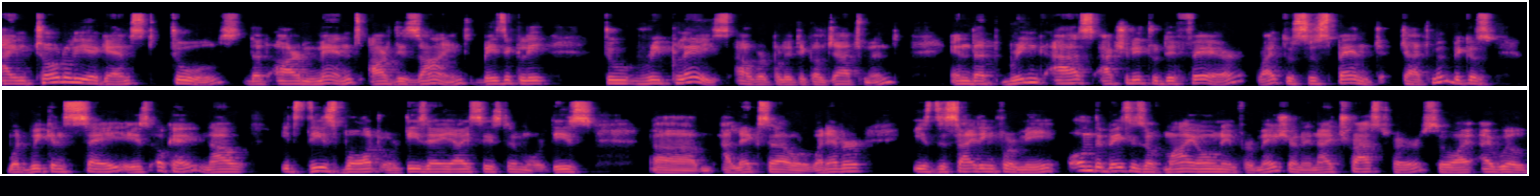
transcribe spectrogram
I'm totally against tools that are meant, are designed basically to replace our political judgment and that bring us actually to defer, right, to suspend judgment because what we can say is, okay, now it's this bot or this AI system or this um, Alexa or whatever is deciding for me on the basis of my own information and I trust her, so I, I will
